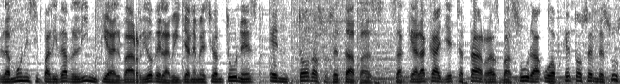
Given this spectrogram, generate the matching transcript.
la Municipalidad limpia el barrio de la Villa Nemesio Antunes en todas sus etapas. Saque a la calle chatarras, basura u objetos en desuso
